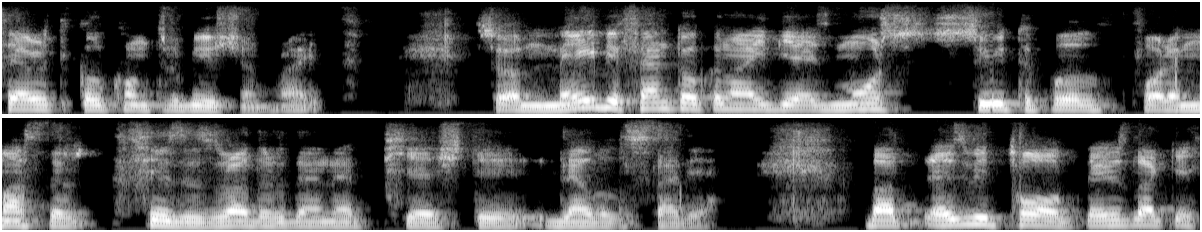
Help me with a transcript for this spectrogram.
theoretical contribution, right? So maybe fan token idea is more suitable for a master thesis rather than a PhD level study. But as we talk, there is like a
